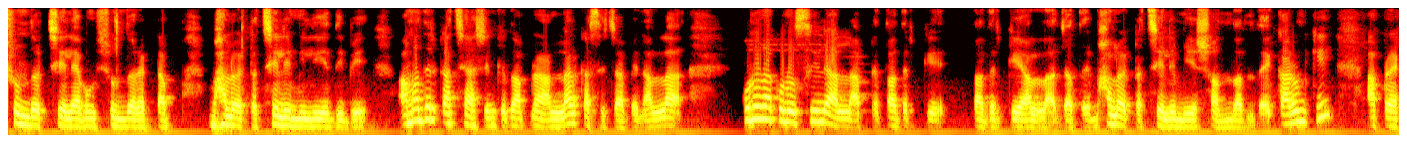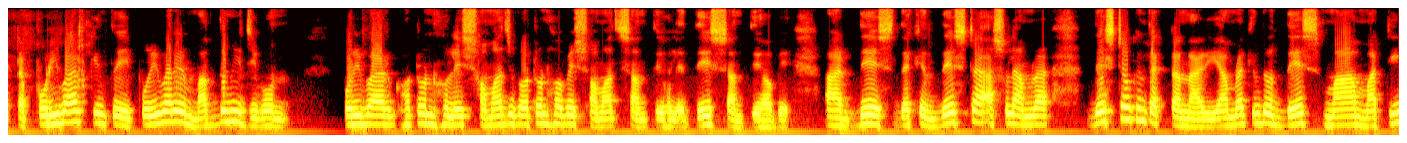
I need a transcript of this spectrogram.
সুন্দর ছেলে এবং সুন্দর একটা ভালো একটা ছেলে মিলিয়ে দিবে। আমাদের কাছে আসেন কিন্তু আপনার আল্লাহর কাছে যাবেন। আল্লাহ, কোনো না কোনো সিলে আল্লাহ আপনি তাদেরকে তাদেরকে আল্লাহ যাতে ভালো একটা ছেলে মেয়ে সন্ধান দেয়। কারণ কি? আপনার একটা পরিবার কিন্তু এই পরিবারের মাধ্যমেই জীবন পরিবার গঠন হলে সমাজ গঠন হবে, সমাজ শান্তি হলে দেশ শান্তি হবে। আর দেশ, দেখেন দেশটা আসলে আমরা, দেশটাও কিন্তু একটা নারী, আমরা কিন্তু দেশ মা, মাটি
